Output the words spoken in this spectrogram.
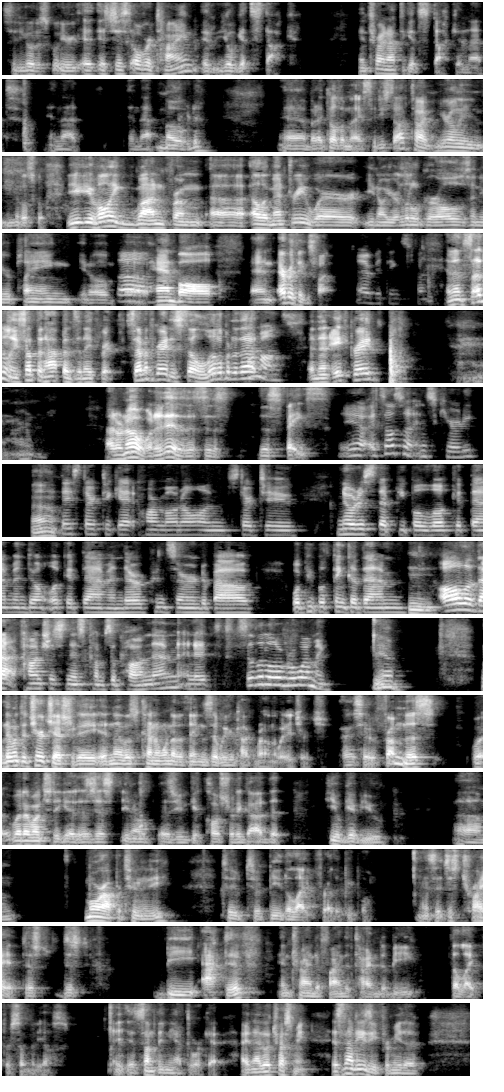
So you go to school. It, it's just over time it, you'll get stuck, and try not to get stuck in that in that in that mode. Uh, but I told them, I said, you still have time. You're only in middle school. You, you've only gone from uh, elementary where, you know, you're little girls and you're playing, you know, uh, Oh. handball and everything's fun. Everything's fun. And then suddenly something happens in eighth grade. Seventh grade is still a little bit of that. And then eighth grade, I don't know what it is. It's this, this space. Yeah, it's also insecurity. Oh, They start to get hormonal and start to notice that people look at them and don't look at them, and they're concerned about what people think of them. hmm. All of that consciousness comes upon them, and it's, it's a little overwhelming. Yeah. Well, they went to church yesterday, and that was kind of one of the things that we were talking about on the way to church. And I said, from this, what, what I want you to get is just, you know, as you get closer to God, that He'll give you um, more opportunity to to be the light for other people. And I said, just try it. Just just be active in trying to find the time to be the light for somebody else. It- it's something you have to work at. And I go, trust me, it's not easy for me to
